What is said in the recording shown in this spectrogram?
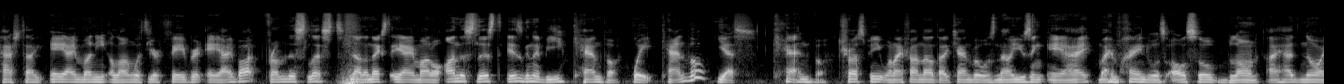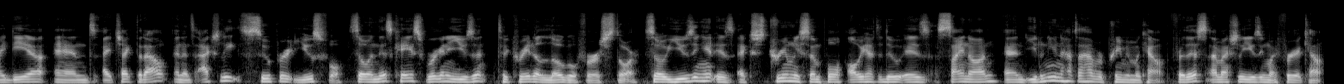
hashtag AI money along with your favorite AI bot from this list. Now, the next AI model on this list is going to be Canva. Wait, Canva? Yes, Canva. Trust me, when I found out that Canva was now using AI, my mind was also blown. I had no idea and I checked it out and it's actually super useful. So in this case, we're going to use it to create a logo for a store. So using it is extremely simple. All we have to do is sign on and you don't even have to have a premium account. For this, I'm actually using my free account.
